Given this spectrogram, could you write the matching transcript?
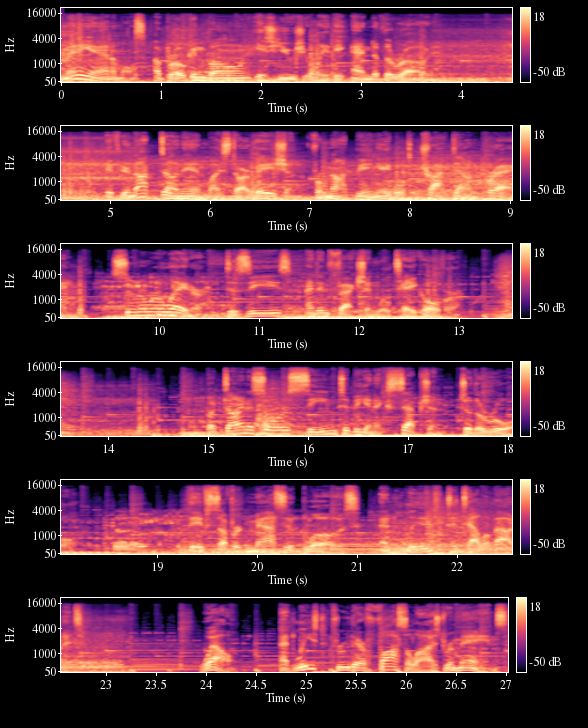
many animals, a broken bone is usually the end of the road. If you're not done in by starvation from not being able to track down prey, sooner or later, disease and infection will take over. But dinosaurs seem to be an exception to the rule. They've suffered massive blows and lived to tell about it. Well, at least through their fossilized remains.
